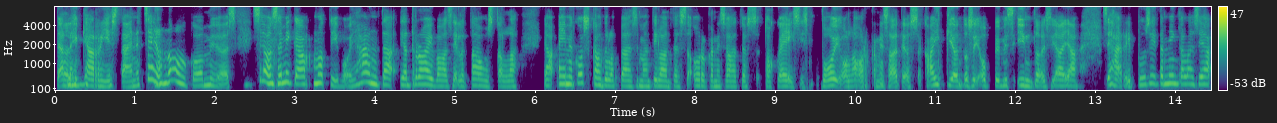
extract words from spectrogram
tälleen kärjistäen. Että se on ok myös. Se on se, mikä motivoi häntä ja draivaa siellä taustalla. Ja ei me koskaan tulla pääsemään tilanteessa organisaatiossa, toki ei siis voi olla organisaatiossa, kaikki on tosi oppimisintoisia ja sehän riippuu siitä, minkälaisia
